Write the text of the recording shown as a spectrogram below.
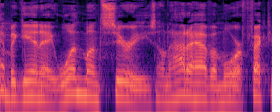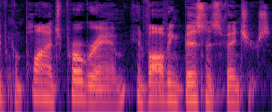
I begin a one month series on how to have a more effective compliance program involving business ventures.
